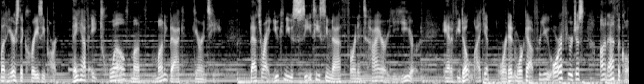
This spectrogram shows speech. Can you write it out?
But here's the crazy part they have a 12 month money back guarantee. That's right, you can use CTC Math for an entire year. And if you don't like it, or it didn't work out for you, or if you're just unethical,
